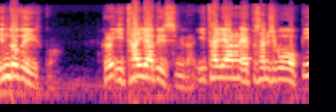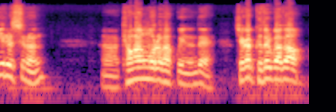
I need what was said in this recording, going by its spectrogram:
인도도 있고, 그리고 이탈리아도 있습니다. 이탈리아는 F-35B를 쓰는 어, 경항모를 갖고 있는데, 제가 그들과도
